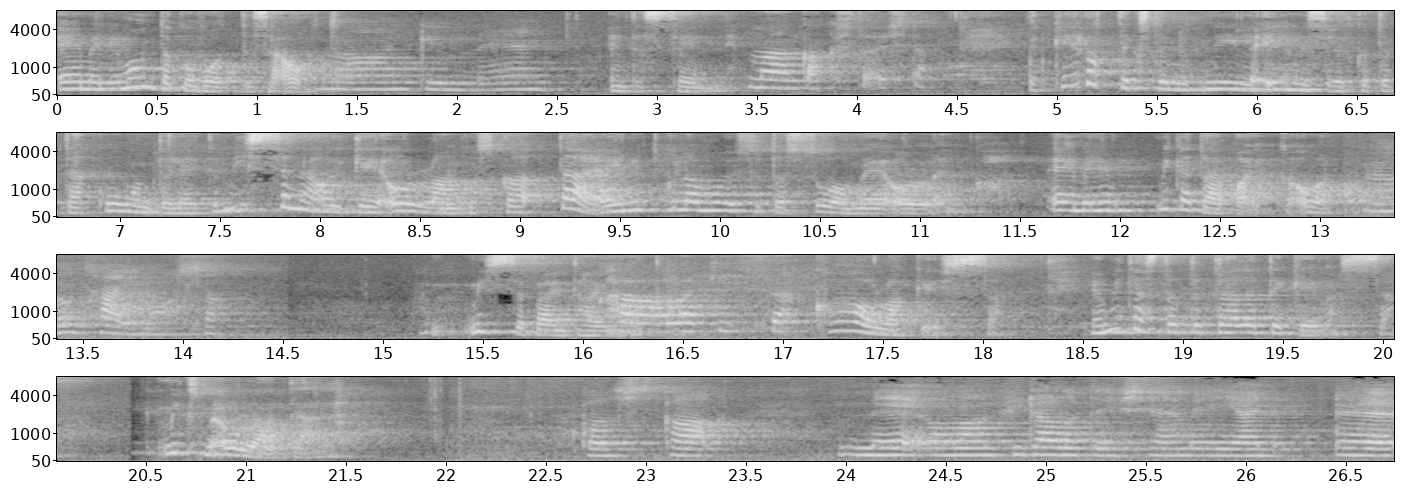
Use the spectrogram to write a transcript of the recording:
Eemeli, montako vuotta sä oot? Mä oon kymmenen. Entäs Senni? Mä oon 12. Ja kerrotteko te nyt niille ihmisille, jotka tätä kuuntelee, että missä me oikein ollaan, koska tämä ei nyt kyllä muistuta Suomea ollenkaan. Eemeli, mikä tämä paikka on? Mä oon Thaimaassa. Missä päin Thaimaata? Kaulakissa. Kaulakissa. Ja mitä te olette täällä tekemässä? Miksi me ollaan täällä? Koska me ollaan Fidalla töissä ja meidän ö,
